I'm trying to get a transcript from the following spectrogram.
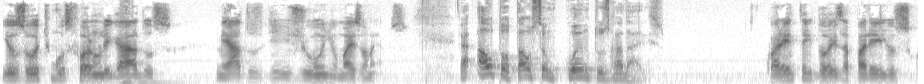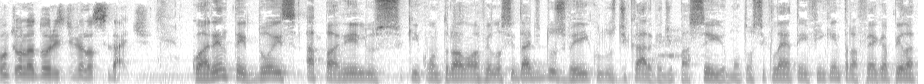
e os últimos foram ligados meados de junho, mais ou menos. É, ao total, são quantos radares? 42 aparelhos controladores de velocidade. 42 aparelhos que controlam a velocidade dos veículos de carga, de passeio, motocicleta, enfim, quem trafega pela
